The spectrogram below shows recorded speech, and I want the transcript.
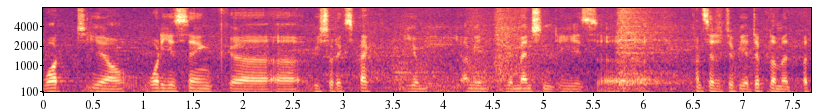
what you know, what do you think uh, uh, we should expect? You, I mean, you mentioned he's uh, considered to be a diplomat, but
